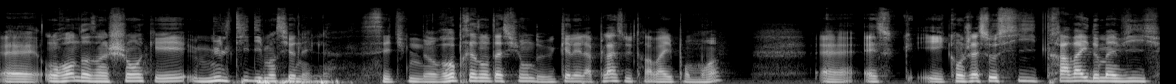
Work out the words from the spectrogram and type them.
On rentre dans un champ qui est multidimensionnel c'est une représentation de quelle est la place du travail pour moi. Euh, et quand j'associe travail de ma vie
